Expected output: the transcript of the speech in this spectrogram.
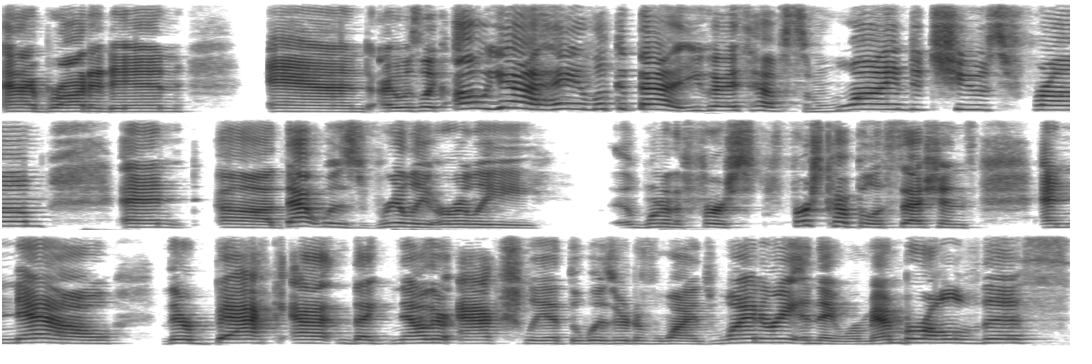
and i brought it in and I was like, "Oh yeah, hey, look at that! You guys have some wine to choose from." And uh, that was really early, uh, one of the first first couple of sessions. And now they're back at like now they're actually at the Wizard of Wines winery, and they remember all of this.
